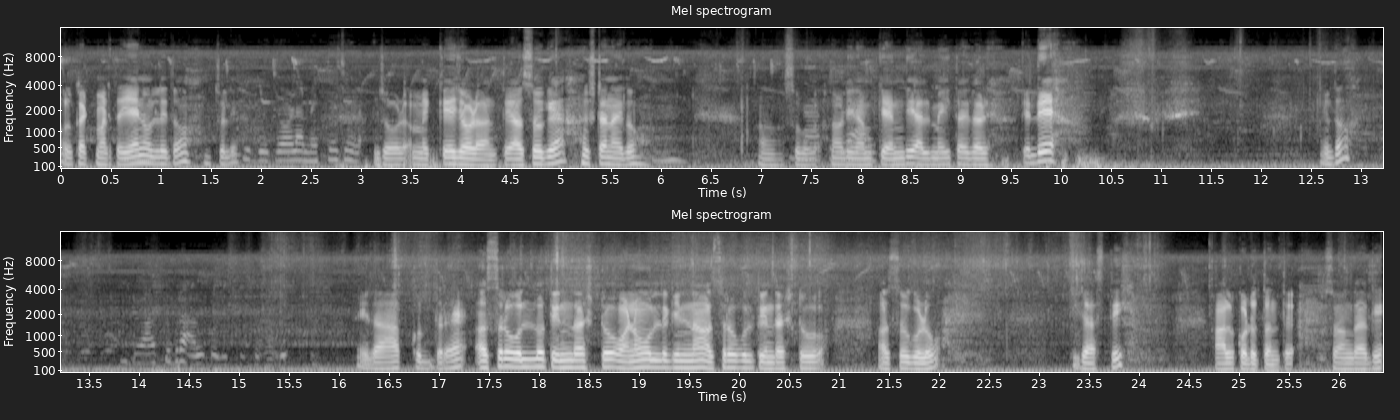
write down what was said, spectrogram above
ಹುಲ್ ಕಟ್ ಮಾಡ್ತಾ ಏನು ಹುಲ್ಲಿದು ಆ್ಯಕ್ಚುಲಿ ಜೋಳ ಮೆಕ್ಕೆಜೋಳ ಜೋಳ. ಮೆಕ್ಕೆಜೋಳ ಅಂತೆ. ಹಸುಗೆ ಇಷ್ಟನಾ ಇದು? ಹಸು ಹಸುಗಳು ನೋಡಿ ನಮ್ಮ ಕೆಂದಿ ಅಲ್ಲಿ ಮೇಯ್ತಾ ಇದ್ದಾಳೆ. ಕೆಂದಿ! ಇದು? ಇದು ಹಾಕಿದ್ರೆ ಹಸಿರು ಹುಲ್ಲು ತಿಂದಷ್ಟು ಒಣ ಹುಲ್ಲಿಗಿನ್ನ ಹಸಿರು ಹುಲ್ಲು ತಿಂದಷ್ಟು ಹಸುಗಳು ಜಾಸ್ತಿ ಹಾಲು ಕೊಡುತ್ತಂತೆ. ಸೊ ಹಂಗಾಗಿ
